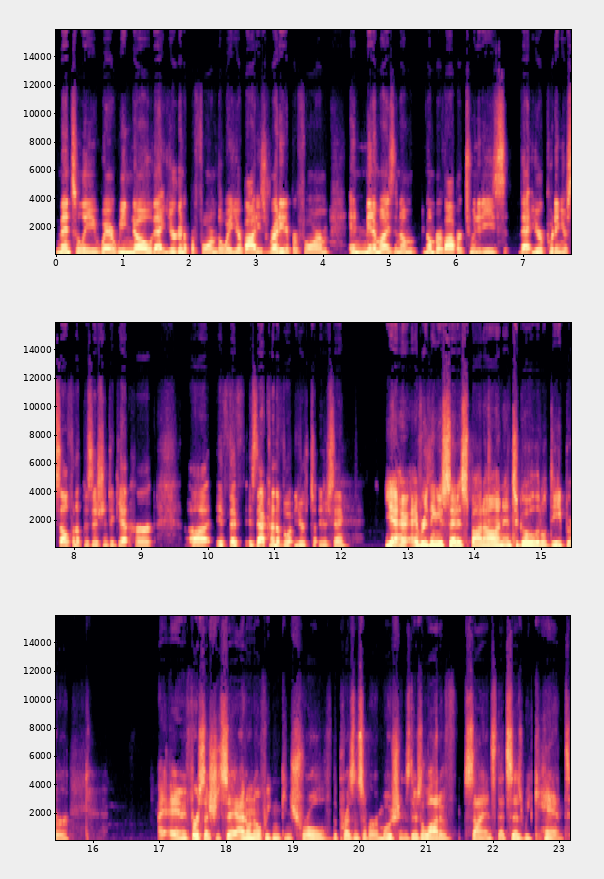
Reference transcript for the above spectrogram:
mentally where we know that you're going to perform the way your body's ready to perform and minimize the num- number of opportunities that you're putting yourself in a position to get hurt uh, if, if is that kind of what you're t- you're saying yeah everything you said is spot on and to go a little deeper I, first i should say i don't know if we can control the presence of our emotions. There's a lot of science that says we can't.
